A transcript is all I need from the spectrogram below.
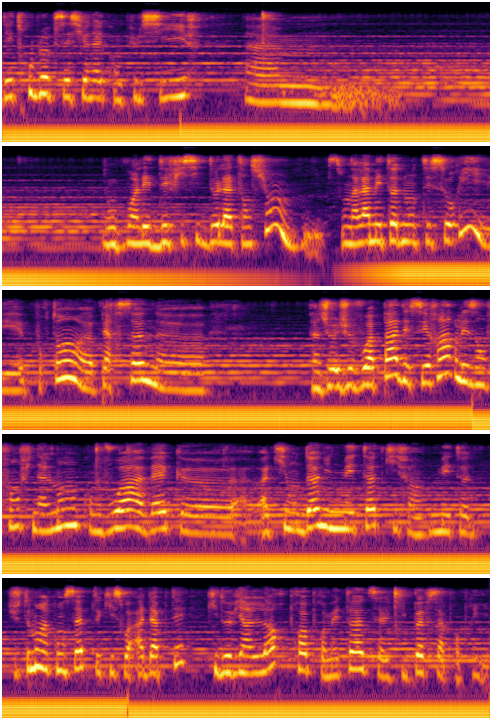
des troubles obsessionnels compulsifs, donc les déficits de l'attention, on a la méthode Montessori et pourtant euh, personne. Euh, je, ne vois pas, c'est rare les enfants finalement qu'on voit avec euh, à qui on donne une méthode qui, enfin une méthode, justement un concept qui soit adapté, qui devient leur propre méthode, celle qu'ils peuvent s'approprier.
